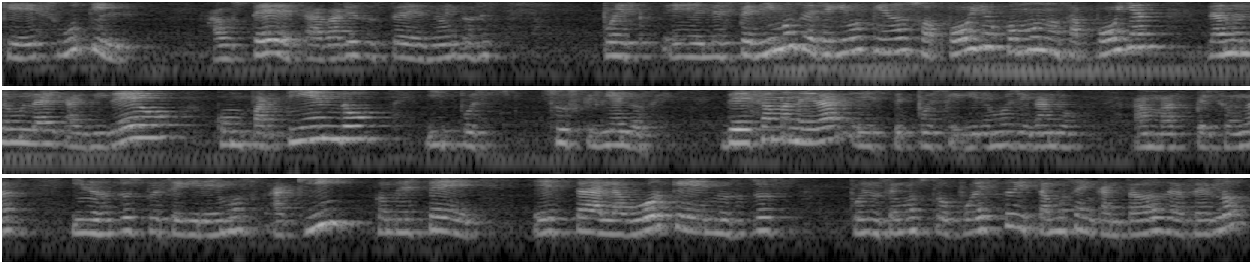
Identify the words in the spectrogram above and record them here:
que es útil a ustedes, a varios de ustedes, ¿no? Entonces, pues eh, les pedimos, les seguimos pidiendo su apoyo, cómo nos apoyan, dándole un like al video, compartiendo y pues suscribiéndose. De esa manera, este, pues seguiremos llegando a más personas y nosotros pues seguiremos aquí con este, esta labor que nosotros pues nos hemos propuesto y estamos encantados de hacerlo.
